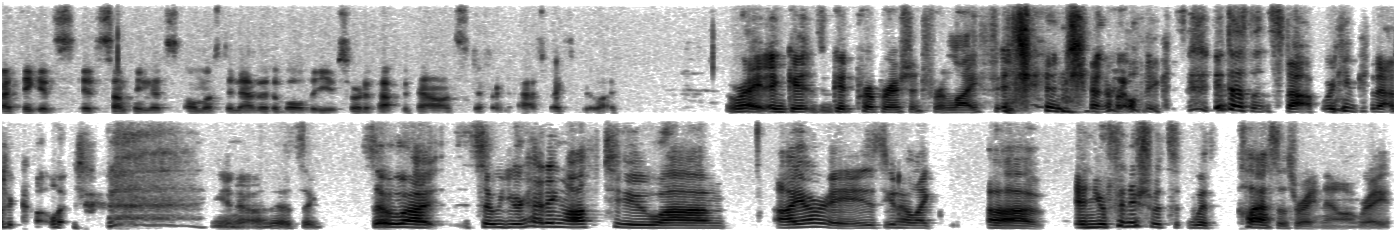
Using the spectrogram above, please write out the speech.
I think it's it's something that's almost inevitable that you sort of have to balance different aspects of your life. Right, and good good preparation for life in, in general because it doesn't stop when you get out of college. You know, that's a so. Uh, so you're heading off to um, IRAs. You know, like, uh, and you're finished with with classes right now, right?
